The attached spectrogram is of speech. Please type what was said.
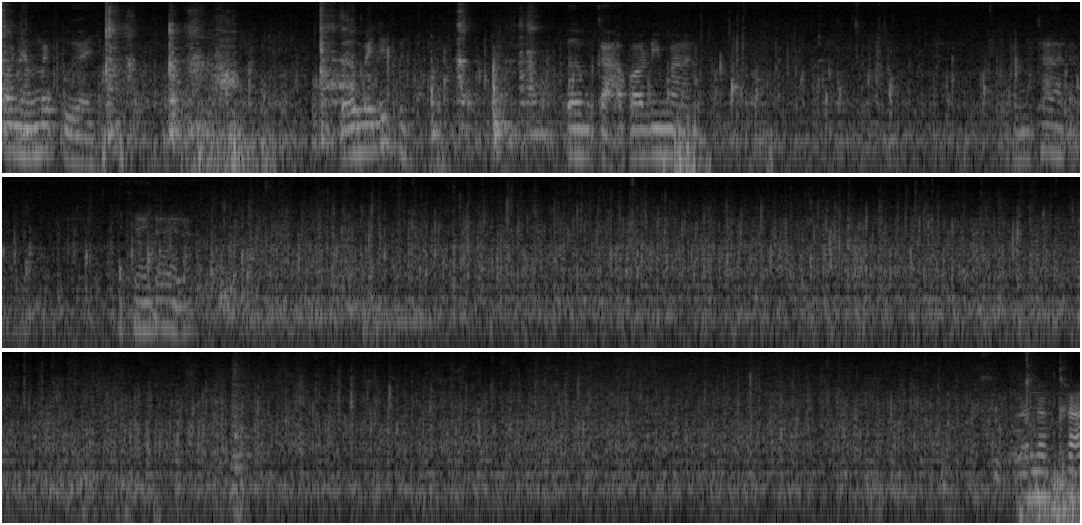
ก็ยังไม่เปื่อย เติมไปนิดหนึงเติมกะปริมาณทำท่าแล้วใช้ได้แล้ว สุกแล้วนะคะ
